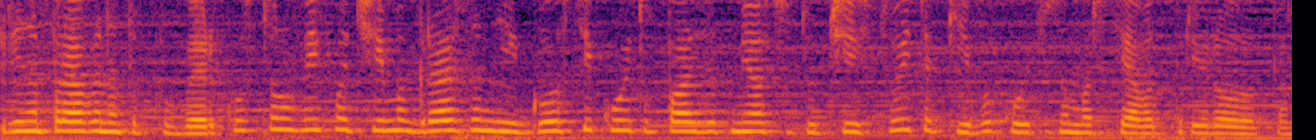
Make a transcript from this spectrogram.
При направената проверка установихме, че има граждани и гости, които пазят мястото чисто и такива, които замърсяват природата.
